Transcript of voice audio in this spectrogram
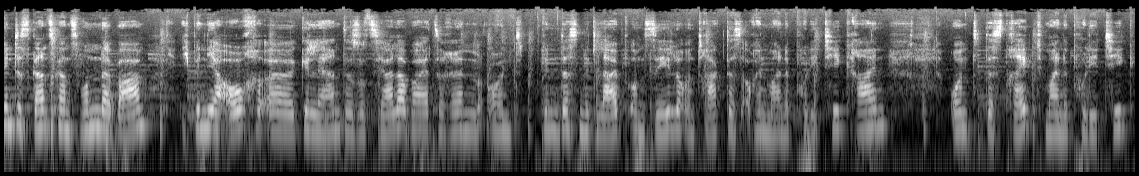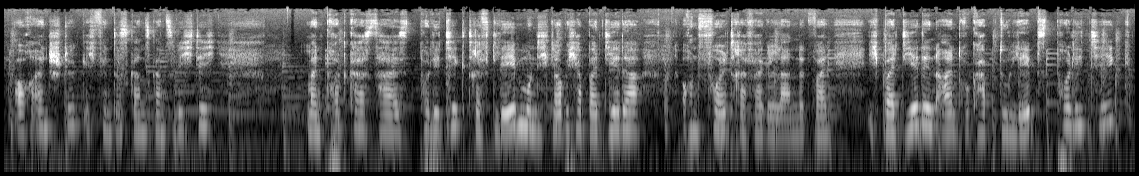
Finde es ganz, ganz wunderbar. Ich bin ja auch äh, gelernte Sozialarbeiterin und bin das mit Leib und Seele und trage das auch in meine Politik rein. Und das trägt meine Politik auch ein Stück. Ich finde das ganz, ganz wichtig. Mein Podcast heißt Politik trifft Leben und ich glaube, ich habe bei dir da auch einen Volltreffer gelandet, weil ich bei dir den Eindruck habe, du lebst Politik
